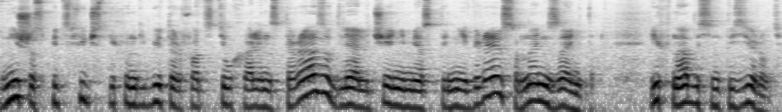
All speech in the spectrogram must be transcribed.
ниша специфических ингибиторов ацетилхолинестеразы для лечения миостении Грейвс, она не занята. Их надо синтезировать.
